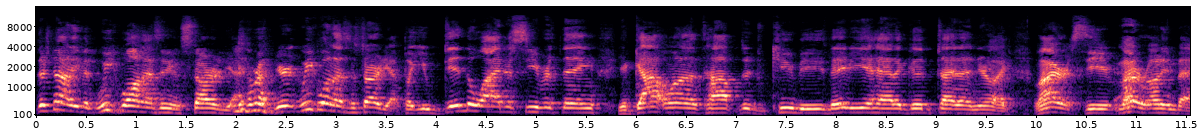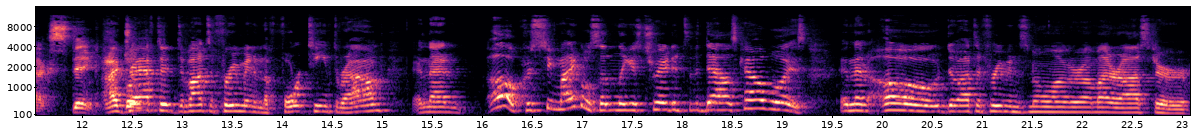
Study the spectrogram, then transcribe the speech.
There's not even week one hasn't even started yet. Yeah, right. Your week one hasn't started yet, but you did the wide receiver thing. You got one of the top the QBs. Maybe you had a good tight end. You're like, my receiver, my running back stink. I But- drafted Devonta Freeman in the 14th round, and then, oh, Christine Michael suddenly gets traded to the Dallas Cowboys. And then, oh, Devonta Freeman's no longer on my roster.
